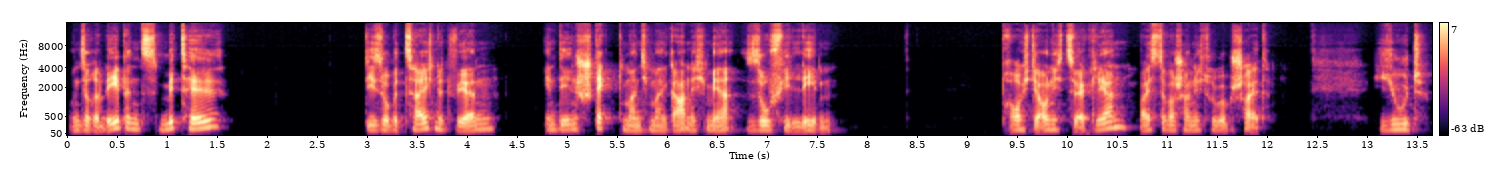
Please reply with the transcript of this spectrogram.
Unsere Lebensmittel die so bezeichnet werden, in denen steckt manchmal gar nicht mehr so viel Leben. Brauche ich dir auch nicht zu erklären, weißt du wahrscheinlich drüber Bescheid. Gut.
